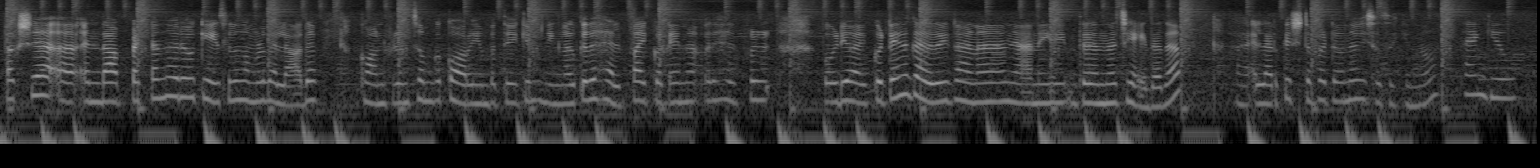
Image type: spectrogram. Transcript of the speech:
പക്ഷേ എന്താ പെട്ടെന്നൊരു കേസിൽ നമ്മൾ വല്ലാതെ കോൺഫിഡൻസ് നമുക്ക് കുറയുമ്പോഴത്തേക്കും നിങ്ങൾക്കിത് ഹെൽപ്പ് ആയിക്കോട്ടെ എന്ന് ഒരു ഹെൽപ്ഫുൾ ഓഡിയോ ആയിക്കോട്ടെ എന്ന് കരുതിയിട്ടാണ് ഞാൻ ഇതെന്ന് ചെയ്തത്. എല്ലാവർക്കും ഇഷ്ടപ്പെട്ടു എന്ന് വിശ്വസിക്കുന്നു. താങ്ക്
